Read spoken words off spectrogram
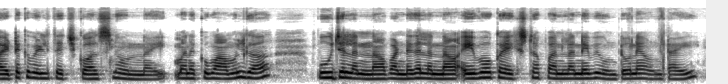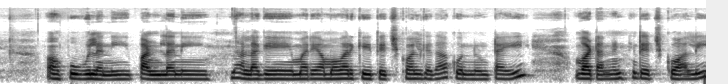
బయటకు వెళ్ళి తెచ్చుకోవాల్సినవి ఉన్నాయి. మనకు మామూలుగా పూజలన్నా పండగలన్నా ఏవో ఒక ఎక్స్ట్రా పనులు అనేవి ఉంటూనే ఉంటాయి. పువ్వులని పండ్లని అలాగే మరి అమ్మవారికి తెచ్చుకోవాలి కదా కొన్ని ఉంటాయి. వాటన్నింటిని తెచ్చుకోవాలి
